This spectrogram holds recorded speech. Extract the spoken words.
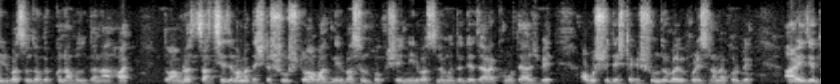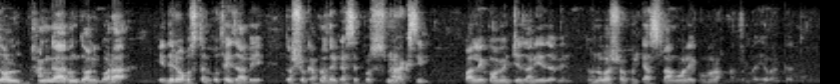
নির্বাচন যতক্ষণ না পর্যন্ত না হয়। তো আমরা চাচ্ছি যে বাংলাদেশটা সুষ্ঠু অবাধ নির্বাচন হোক, সেই নির্বাচনের মধ্যে দিয়ে যারা ক্ষমতায় আসবে, অবশ্যই দেশটাকে সুন্দরভাবে পরিচালনা করবে। আর এই যে দল ভাঙ্গা এবং দল গড়া এদের অবস্থান কোথায় যাবে? দর্শক, আপনাদের কাছে প্রশ্ন রাখছি, পারলে কমেন্টে জানিয়ে যাবেন। ধন্যবাদ সকলকে, আসসালামু আলাইকুম রহমতুল্লাহ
